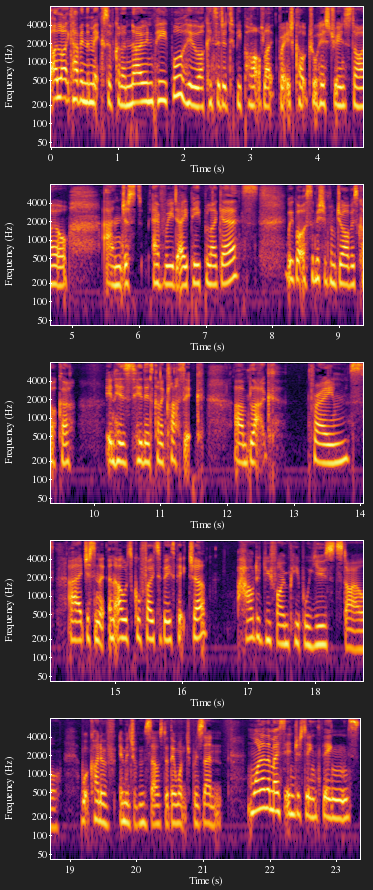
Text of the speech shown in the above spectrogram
I like having the mix of kind of known people who are considered to be part of like British cultural history and style, and just everyday people, I guess. we've got a submission from Jarvis Cocker in his in his kind of classic um, black frames, uh, just an old school photo booth picture. How did you find people used style what kind of image of themselves did they want to present? One of the most interesting things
